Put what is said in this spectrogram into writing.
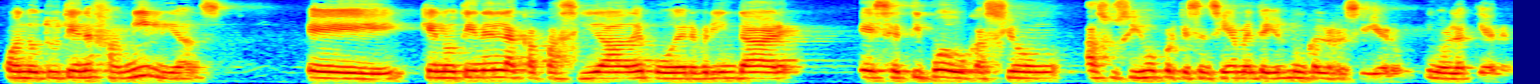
Cuando tú tienes familias eh, que no tienen la capacidad de poder brindar ese tipo de educación a sus hijos porque sencillamente ellos nunca la recibieron y no la tienen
